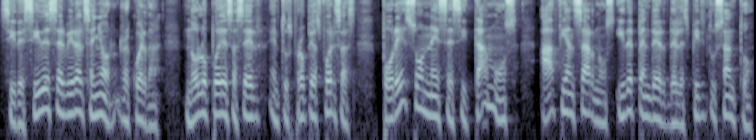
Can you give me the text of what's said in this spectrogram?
Si decides servir al Señor, recuerda, no lo puedes hacer en tus propias fuerzas. Por eso necesitamos afianzarnos y depender del Espíritu Santo,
